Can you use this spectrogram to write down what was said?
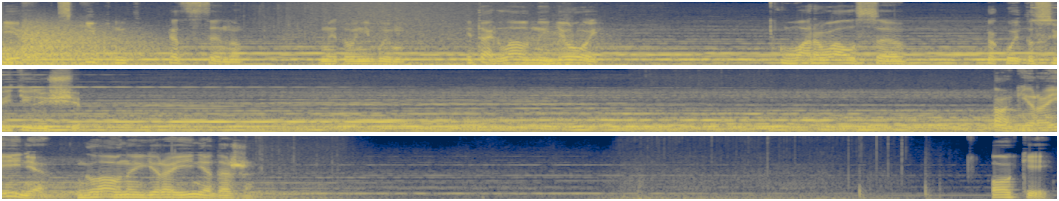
И скипнуть катсцену. Мы этого не будем. Итак, главный герой ворвался в какое-то святилище. Героиня. Главная героиня даже. Окей.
